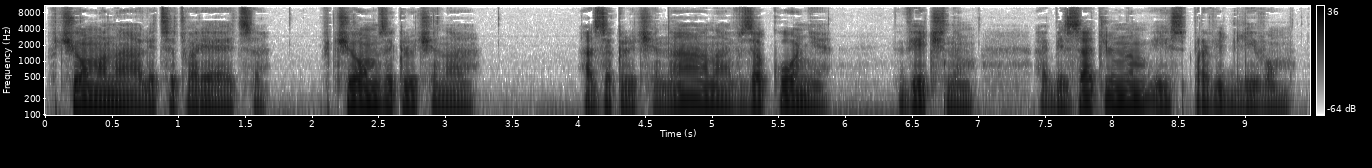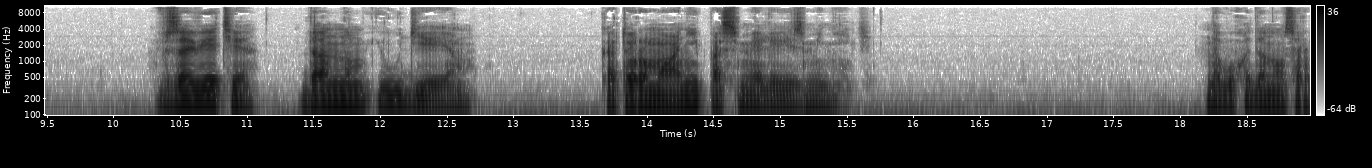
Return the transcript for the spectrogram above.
в чем она олицетворяется, в чем заключена. А заключена она в законе, вечном, обязательном и справедливом, в завете, данном иудеям, которому они посмели изменить. Навуходоносор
